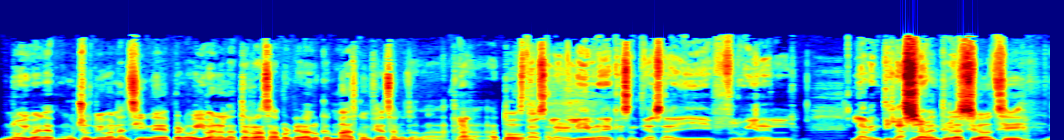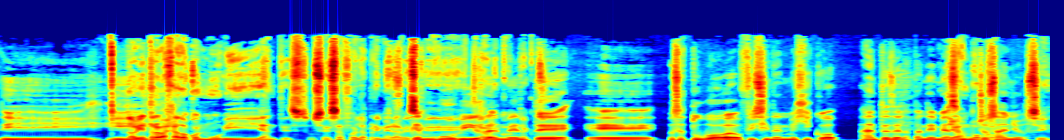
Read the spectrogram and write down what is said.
no iban, muchos no iban al cine, pero iban a la terraza porque era lo que más confianza nos daba a, todos. Estabas al aire libre, que sentías ahí fluir el, la ventilación. La ventilación, pues. sí. Y, No habían trabajado con Movie antes. O sea, esa fue la primera vez que. Que Movie realmente. Eh, o sea, tuvo oficina en México antes de la pandemia hace muchos años. Sí.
